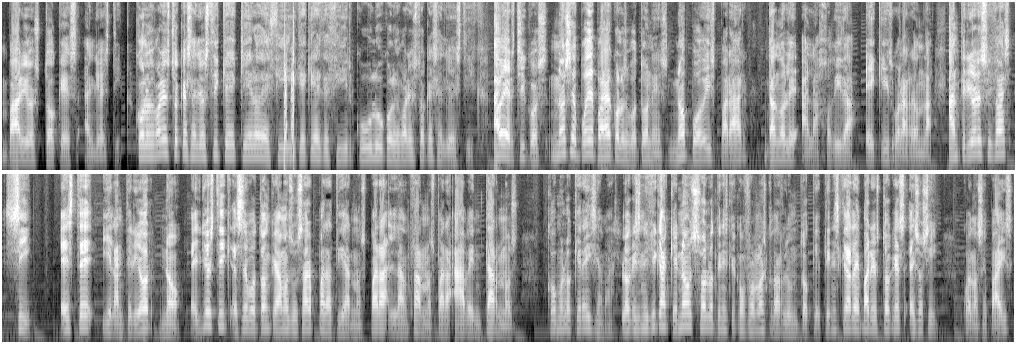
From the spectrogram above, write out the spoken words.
varios toques al joystick. Con los varios toques al joystick, ¿qué quiero decir? ¿Qué quieres decir, Kulu, con los varios toques al joystick? A ver, chicos, no se puede parar con los botones. No podéis parar dándole a la jodida X o a la redonda. Anteriores FIFAs, sí. Este y el anterior, no. El joystick es el botón que vamos a usar para tirarnos, para lanzarnos, para aventarnos como lo queréis llamar. Lo que significa que no solo tenéis que conformaros con darle un toque, tenéis que darle varios toques, eso sí, cuando sepáis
